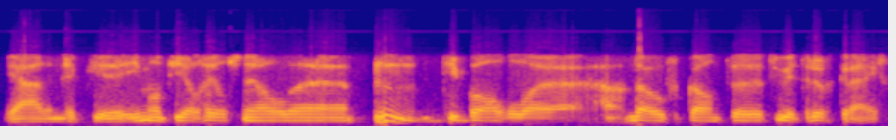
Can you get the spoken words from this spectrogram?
Ja, dan heb je iemand die al heel snel uh, die bal uh, aan de overkant weer terugkrijgt.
